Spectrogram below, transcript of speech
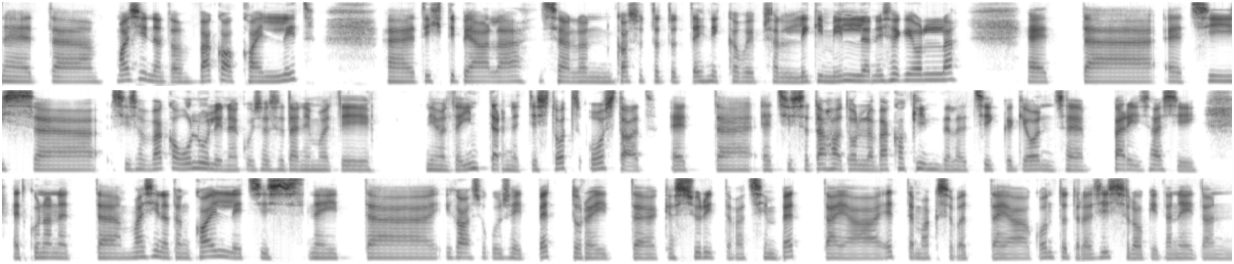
need äh, masinad on väga kallid äh,. tihtipeale seal on kasutatud tehnika, võib seal ligi miljon isegi olla. et, et siis, siis on väga oluline, kui sa seda niimoodi nii-öelda internetist ostad, et, et siis sa tahad olla väga kindel, et see ikkagi on see päris asi. et kuna need äh, masinad on kallid, siis neid äh, igasuguseid pettureid, äh, kes üritavad siin petta ja ettemakse võtta ja kontodele sisse logida, neid on,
